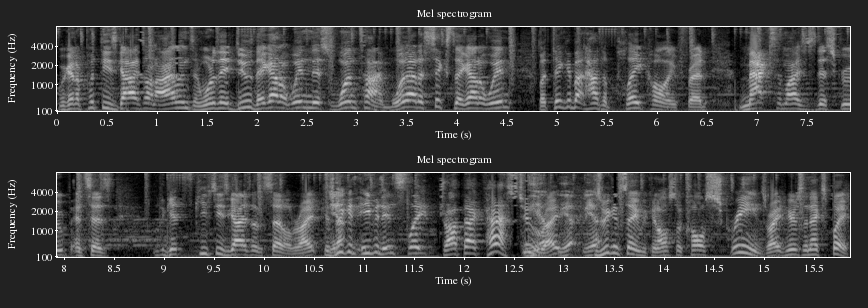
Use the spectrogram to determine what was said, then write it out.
We're going to put these guys on islands, and what do they do? They got to win this one time. One out of six, they got to win. But think about how the play calling, Fred, maximizes this group and says, Gets, keeps these guys unsettled, right? Because Yep. we can even insulate drop back pass too, Yep, right? yep, yep. Because we can say we can also call screens, right? Here's the next play.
